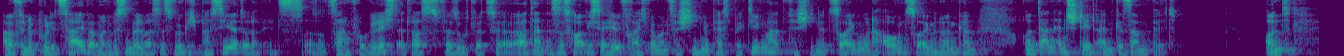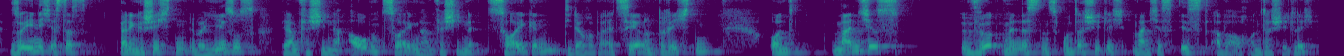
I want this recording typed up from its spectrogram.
Aber für eine Polizei, wenn man wissen will, was ist wirklich passiert oder wenn es sozusagen vor Gericht etwas versucht wird zu erörtern, ist es häufig sehr hilfreich, wenn man verschiedene Perspektiven hat, verschiedene Zeugen oder Augenzeugen hören kann und dann entsteht ein Gesamtbild. Und so ähnlich ist das bei den Geschichten über Jesus. Wir haben verschiedene Augenzeugen, wir haben verschiedene Zeugen, die darüber erzählen und berichten. Und manches wirkt mindestens unterschiedlich, manches ist aber auch unterschiedlich.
